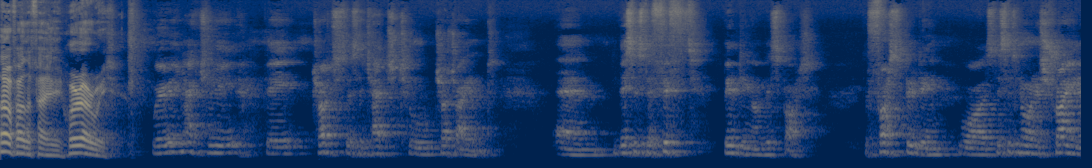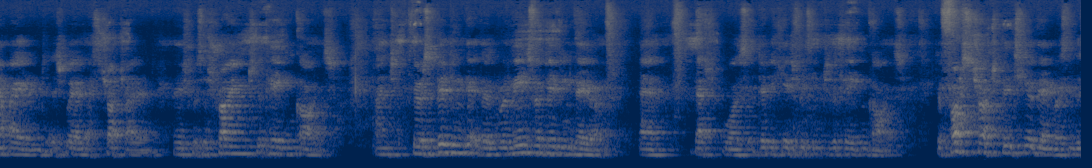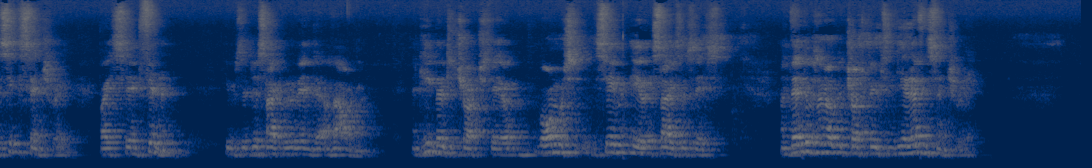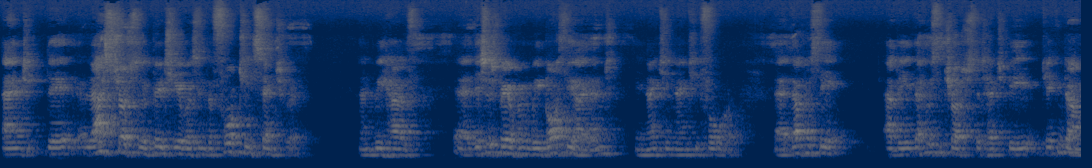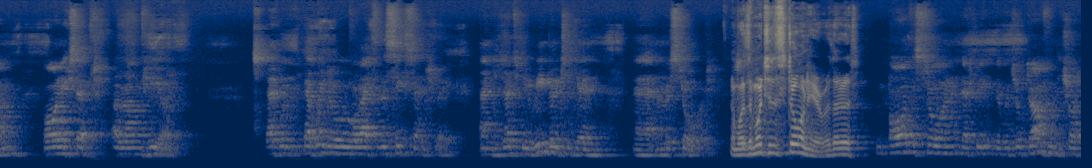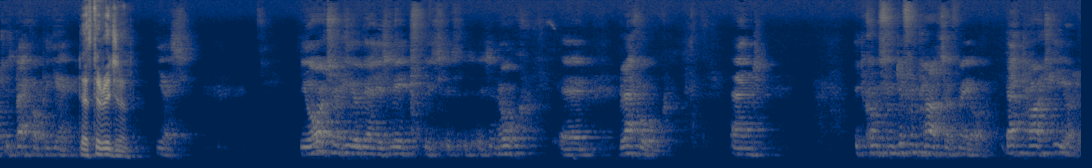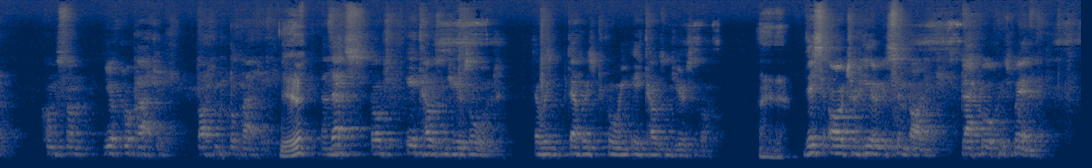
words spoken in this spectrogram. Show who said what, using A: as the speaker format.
A: Now, Father Fahy, where are we?
B: We're in actually the church that's attached to Church Island. Um, this is the fifth building on this spot. The first building was, this is known as Shrine Island as well as Church Island, and it was a shrine to the pagan gods. And there's a building there, the remains of a building there um, that was dedicated to the pagan gods. The first church built here then was in the 6th century by St. Finan. He was a disciple of Enda of Aran. And he built a church there, almost the same era size as this. And then there was another church built in the 11th century. And the last church that was built here was in the 14th century. And we have, uh, this is where when we bought the island in 1994, uh, that was the abbey, that was the church that had to be taken down, all except around here. That, would, that window will go back to the 6th century, and it had to be rebuilt again uh, and restored.
A: And was there much of the stone here? Was there a,
B: All the stone that we, that we took down from the church is back up again.
A: that's the original?
B: Yes. The altar here then is made is, is, is an oak, um, black oak, and it comes from different parts of Mayo. That part here comes from near Croagh Patrick, bottom
A: Yeah.
B: and that's about eight thousand years old. That was that was growing eight thousand years ago.
A: Aye, there.
B: This altar here is symbolic, black oak as well.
